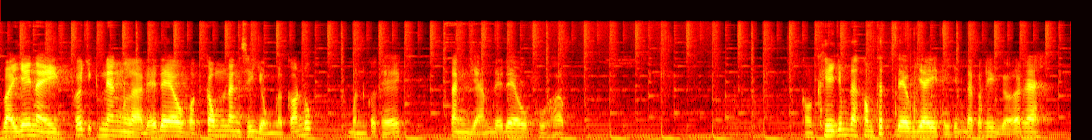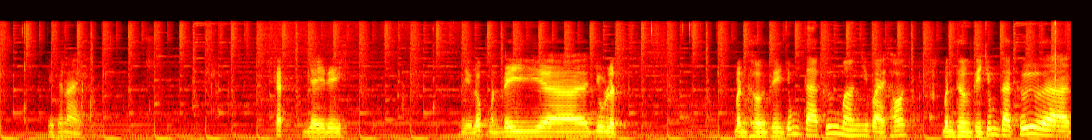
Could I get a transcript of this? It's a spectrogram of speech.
Và dây này có chức năng là để đeo và công năng sử dụng là có nút mình có thể tăng giảm để đeo phù hợp. Còn khi chúng ta không thích đeo dây thì chúng ta có thể gỡ ra như thế này. Cắt dây đi nhiều lúc mình đi uh, du lịch bình thường thì chúng ta cứ mang như vậy thôi. Bình thường thì chúng ta cứ uh,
